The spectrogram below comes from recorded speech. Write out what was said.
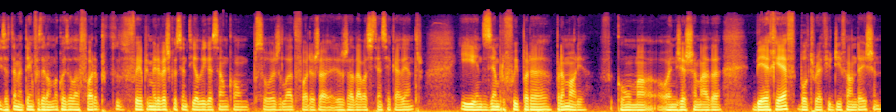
Exatamente, tenho que fazer alguma coisa lá fora, porque foi a primeira vez que eu senti a ligação com pessoas lá de fora. Eu já, eu já dava assistência cá dentro, e em dezembro fui para, para Mória, com uma ONG chamada BRF, Boat Refugee Foundation,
